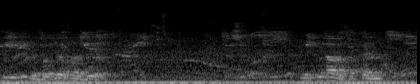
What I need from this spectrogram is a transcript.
你怎么就是六？你不要去跟。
